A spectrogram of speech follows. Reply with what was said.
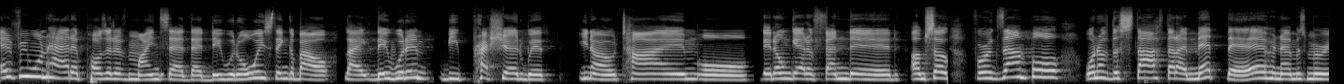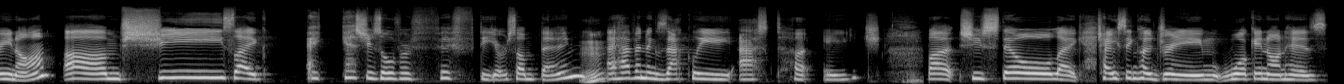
Everyone had a positive mindset that they would always think about, like, they wouldn't be pressured with you know, time or they don't get offended. Um, so for example, one of the staff that I met there, her name is Marina. Um, she's like, I guess she's over 50 or something. I haven't exactly asked her age, but she's still like chasing her dream, working on his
